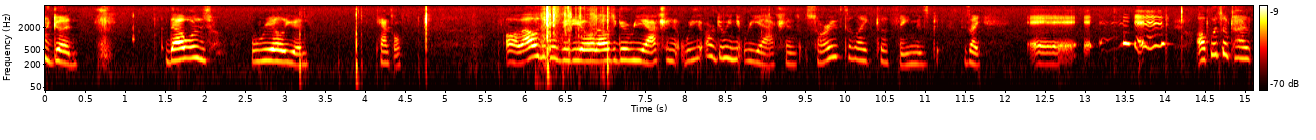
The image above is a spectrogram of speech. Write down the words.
was good. That was really good. Cancel. Oh, that was a good video. That was a good reaction. We are doing reactions. Sorry if the like the thing is is like. Eh. I'll put subtitles.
